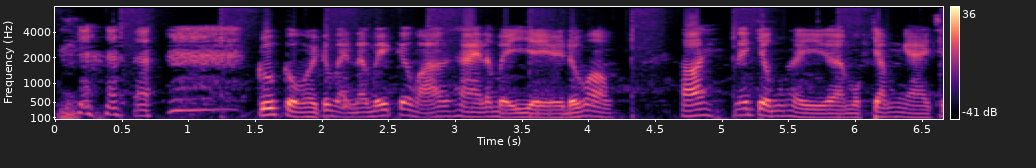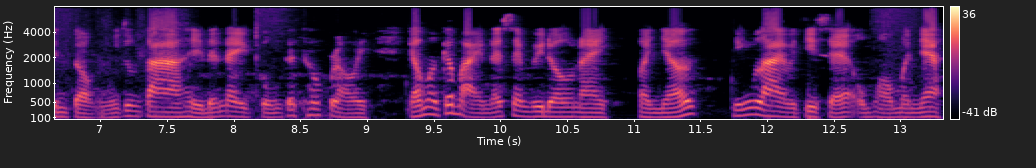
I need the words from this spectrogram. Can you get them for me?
Cuối cùng thì các bạn đã biết cái quả hai nó bị gì rồi, đúng không? Thôi, nói chung thì à, 100 ngày sinh tồn của chúng ta thì đến đây cũng kết thúc rồi. Cảm ơn các bạn đã xem video này. Và nhớ nhấn like và chia sẻ ủng hộ mình nha.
